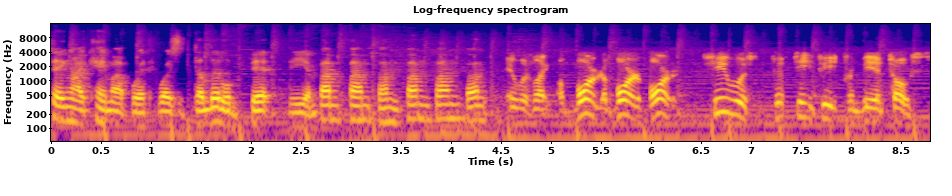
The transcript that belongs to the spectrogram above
thing I came up with was the little bit, the um, bum bum bum bum bum bum. it was like abort, abort, abort. She was 15 feet from being toast.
